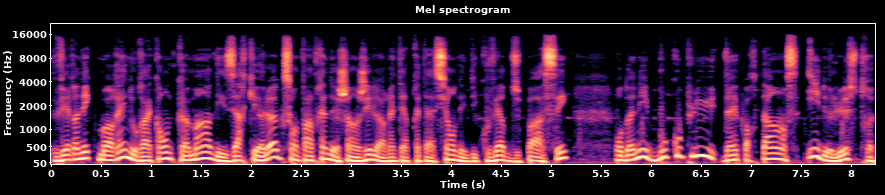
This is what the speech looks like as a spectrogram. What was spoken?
Véronique Morin nous raconte comment des archéologues sont en train de changer leur interprétation des découvertes du passé pour donner beaucoup plus d'importance et de lustre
